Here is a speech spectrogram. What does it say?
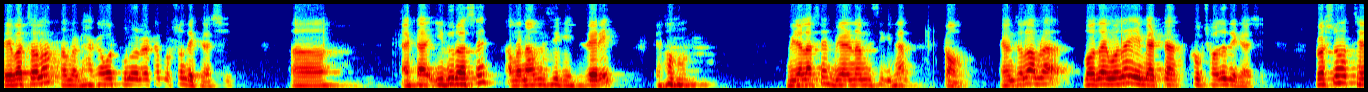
তো এবার চলো আমরা ঢাকা বোর্ড পনেরো একটা প্রশ্ন দেখে আসি। একটা ইঁদুর আছে, আমরা নাম দিচ্ছি কি? জেরি এবং বিড়াল আছে, বিড়ালের নাম দিচ্ছি কি ভাই টম। এখন চলো আমরা মজায় মজায় এই ম্যাটটা খুব সহজে দেখে আসি। প্রশ্ন হচ্ছে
